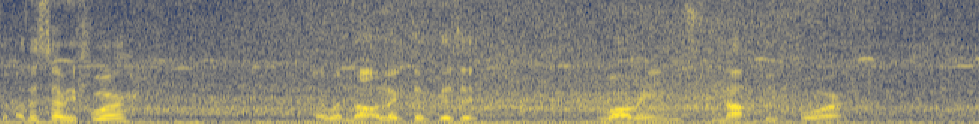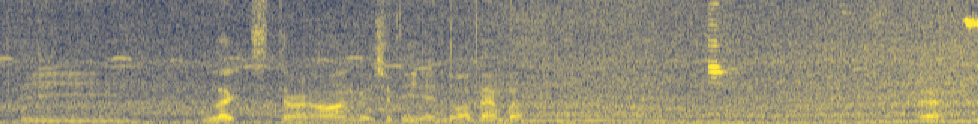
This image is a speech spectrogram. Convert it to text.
So as I said before, I would not like to visit Warrens not before the lights turn on, which should be in November. Yeah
